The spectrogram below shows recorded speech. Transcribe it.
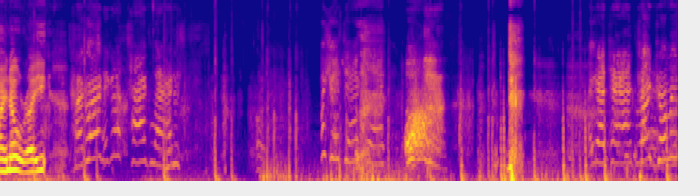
I know, right? Tag lag? I got tag lag. I got tag lag. Oh! I got tag lag. Try coming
